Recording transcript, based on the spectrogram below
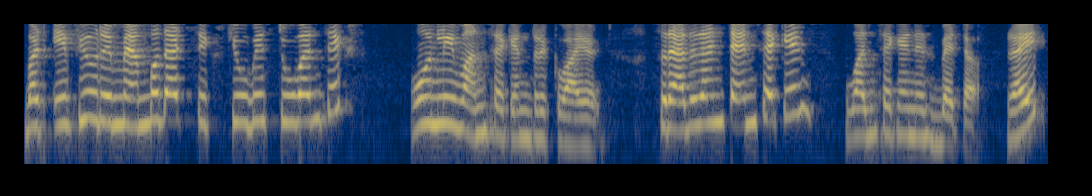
But if you remember that 6 cube is 216, only 1 second required. So rather than 10 seconds, 1 second is better, right?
